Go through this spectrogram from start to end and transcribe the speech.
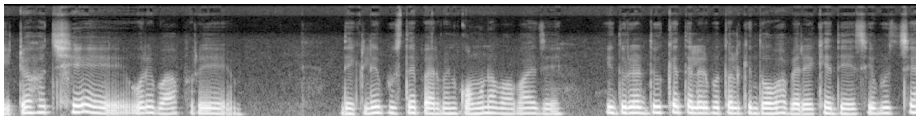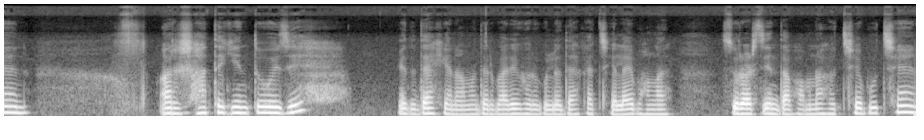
এইটা হচ্ছে, ওরে বাপরে, দেখলে বুঝতে পারবেন কমো না বাবা যে ইঁদুরের দুঃখে তেলের বোতল কিন্তু ওভাবে রেখে দিয়েছি, বুঝছেন? আর সাথে কিন্তু ওই যে এতে দেখেন আমাদের বাড়ি ঘরগুলো দেখাচ্ছে, এলাই ভাঙা চূড়ার চিন্তা ভাবনা হচ্ছে, বুঝছেন?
